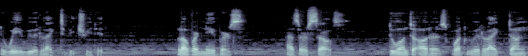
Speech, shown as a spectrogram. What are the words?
the way we would like to be treated. Love our neighbors as ourselves. Do unto others what we would like done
